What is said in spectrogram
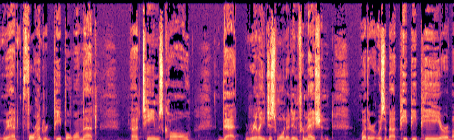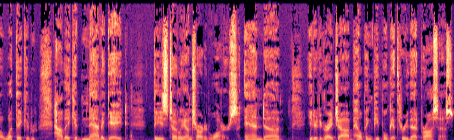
we had 400 people on that uh, Teams call that really just wanted information, whether it was about PPP or about what they could, how they could navigate these totally uncharted waters. And uh, you did a great job helping people get through that process.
